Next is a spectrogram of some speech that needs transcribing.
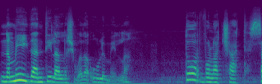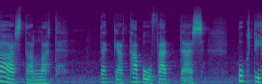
No meidän tilalla suoda ulmilla? Torvolachat saastallat täkkär tabu fättäs. Pukti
